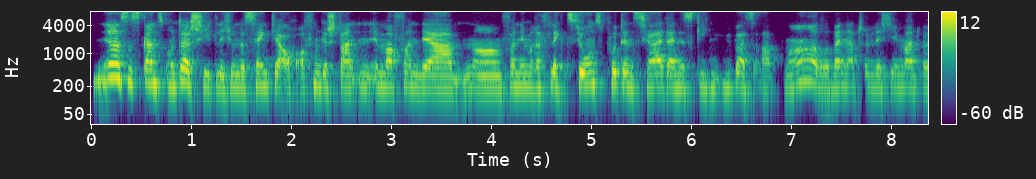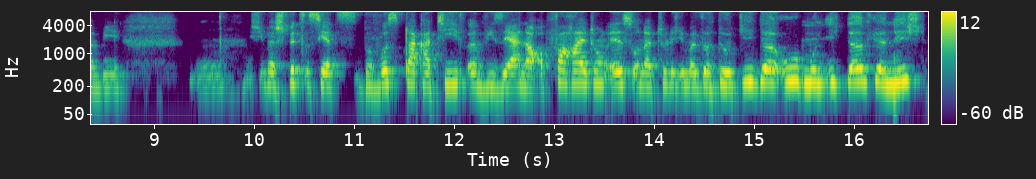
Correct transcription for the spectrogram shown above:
Ja, es ist ganz unterschiedlich und das hängt ja auch offen gestanden immer von, der, von dem Reflexionspotenzial deines Gegenübers ab. Ne? Also wenn natürlich jemand irgendwie ich überspitze es jetzt bewusst plakativ, irgendwie sehr in der Opferhaltung ist und natürlich immer sagt, die da oben und ich darf ja nicht,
